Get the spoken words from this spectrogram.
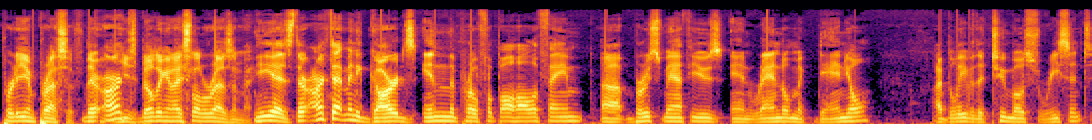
Pretty impressive. There aren't- He's building a nice little resume. He is. There aren't that many guards in the Pro Football Hall of Fame. Uh, Bruce Matthews and Randall McDaniel, I believe, are the two most recent.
